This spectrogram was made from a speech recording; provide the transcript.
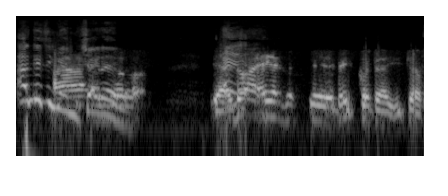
Angithi ngiyamtshelela. Yeah, no, I. They got a up.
